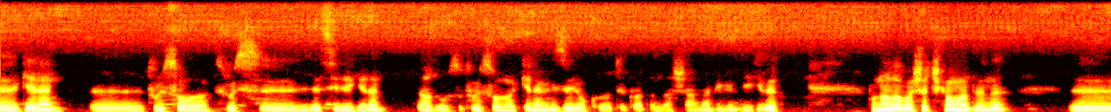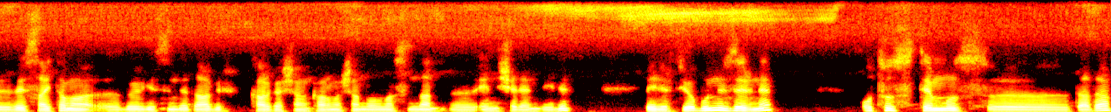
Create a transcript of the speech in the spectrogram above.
e, gelen turist olarak turist vizesiyle gelen daha doğrusu turist olarak gelen vize yok Türk vatandaşlarına bilindiği gibi. Bunlarla başa çıkamadığını ve Saitama bölgesinde daha bir kargaşan, karmaşan olmasından endişelendiğini belirtiyor. Bunun üzerine 30 Temmuz'da da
